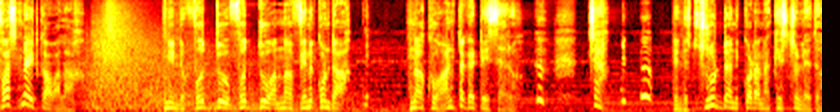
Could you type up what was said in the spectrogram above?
ఫస్ట్ నైట్ కావాలా? నిన్ను వద్దు వద్దు అన్నా వినకుండా నాకు అంటగట్టేశారు. ఛ! నిన్ను చూడ్డానికి కూడా నాకు ఇష్టం లేదు.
